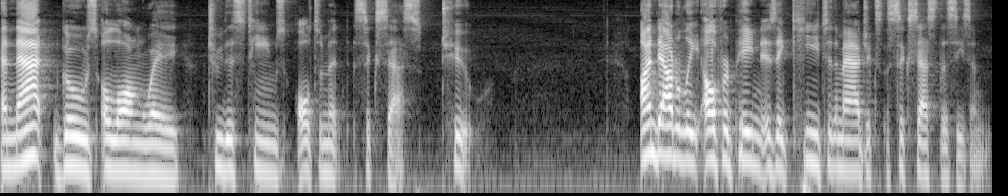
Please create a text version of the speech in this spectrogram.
And that goes a long way to this team's ultimate success, too. Undoubtedly, Elfrid Payton is a key to the Magic's success this season.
